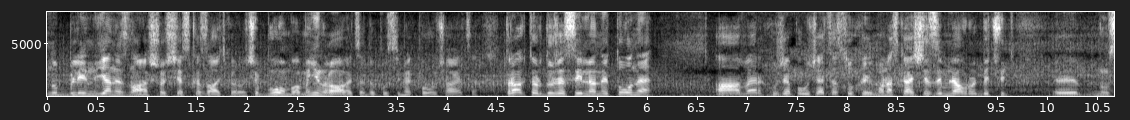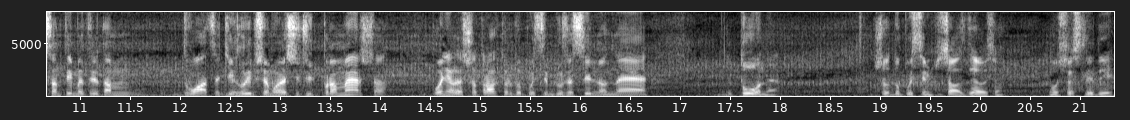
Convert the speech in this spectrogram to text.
Ну, блін, я не знаю, що ще сказати. Коротше, бомба, мені подобається, допустим, як виходить. Трактор дуже сильно не тоне, а верх вже виходить сухий. Можна сказати, що земля вроді чуть е, ну, сантиметрів там 20 і глибше, може ще чуть промерша. Поняли, що трактор, допустим, дуже сильно не тоне. Що, допустим, зараз, де? Ну, ось сліди.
